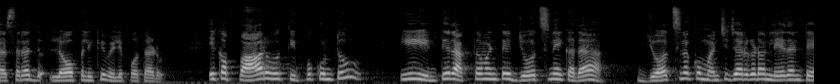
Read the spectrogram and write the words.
దశరథ్ లోపలికి వెళ్ళిపోతాడు ఇక పారు తిప్పుకుంటూ ఈ ఇంటి రక్తం అంటే జ్యోత్స్నే కదా జ్యోత్స్నకు మంచి జరగడం లేదంటే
